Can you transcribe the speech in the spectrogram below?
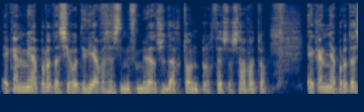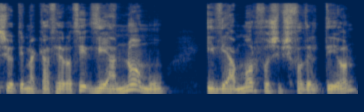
έκανε μια πρόταση, εγώ τη διάβασα στην εφημερίδα των συντακτών προχθές το Σάββατο, έκανε μια πρόταση ότι να καθιερωθεί δια νόμου η διαμόρφωση ψηφοδελτίων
